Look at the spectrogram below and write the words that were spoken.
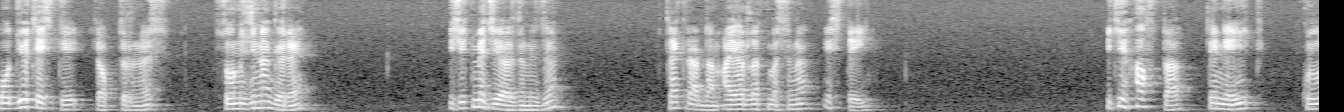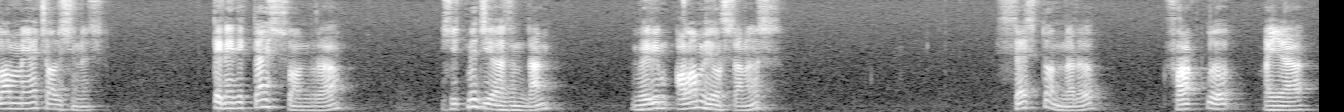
Audio testi yaptırınız. Sonucuna göre işitme cihazınızı tekrardan ayarlatmasını isteyin. 2 hafta deneyip kullanmaya çalışınız. Denedikten sonra işitme cihazından verim alamıyorsanız ses tonları farklı veya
